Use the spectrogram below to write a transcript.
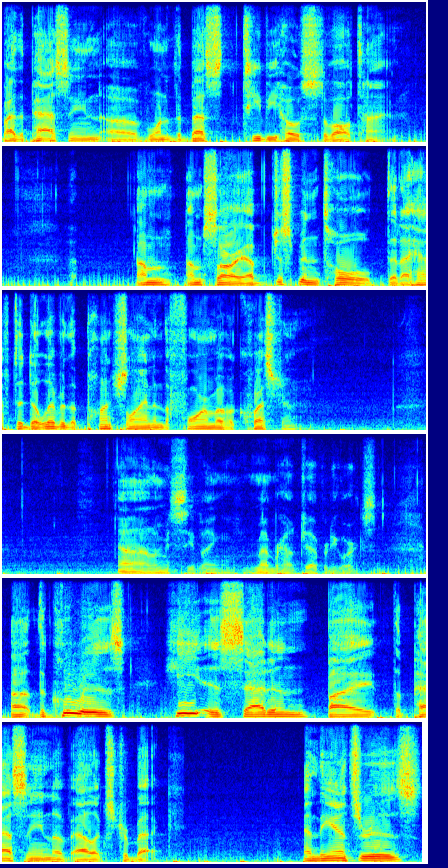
by the passing of one of the best TV hosts of all time. I'm I'm sorry. I've just been told that I have to deliver the punchline in the form of a question. Uh, let me see if I can remember how Jeopardy works. Uh, the clue is he is saddened by the passing of Alex Trebek. And the answer is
